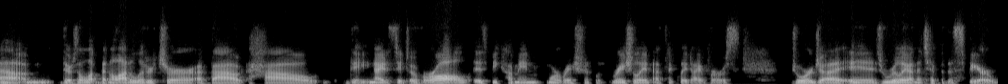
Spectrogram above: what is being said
Um, there's a lot, been a lot of literature about how the United States overall is becoming more racial, racially and ethnically diverse. Georgia is really on the tip of the spear.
